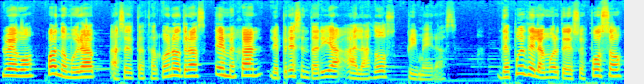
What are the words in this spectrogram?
Luego, cuando Murat acepta estar con otras, Esmehan le presentaría a las dos primeras. Después de la muerte de su esposo,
